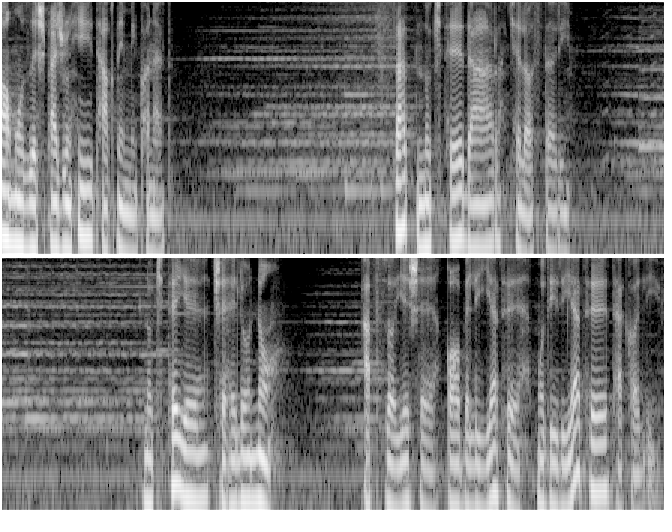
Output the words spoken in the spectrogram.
آموزش پژوهی تقدیم می کند. صد نکته در کلاسداری نکته چهل و نه. افزایش قابلیت مدیریت تکالیف.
